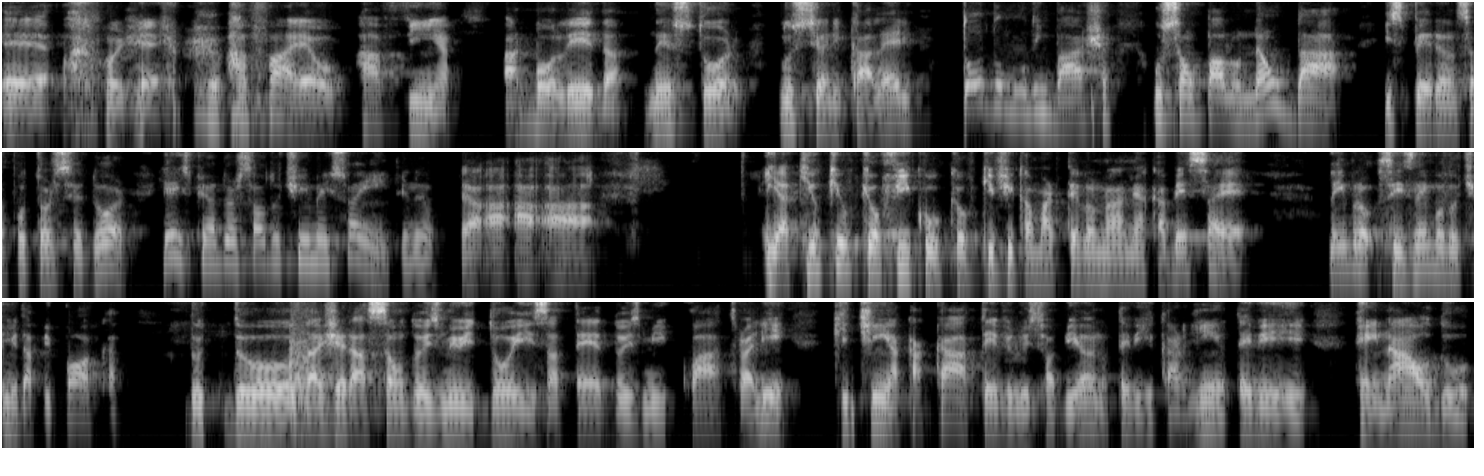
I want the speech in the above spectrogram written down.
é, Rogério, Rafael, Rafinha, Arboleda, Nestor, Luciano Caleri, todo mundo em baixa. O São Paulo não dá esperança pro torcedor, e a espinha dorsal do time é isso aí, entendeu? A, a, a... E aqui o que, o que eu fico, que, eu, que fica martelando na minha cabeça é: lembram, vocês lembram do time da pipoca? Do, do, da geração 2002 até 2004 ali, que tinha Kaká, teve Luiz Fabiano, teve Ricardinho, teve Reinaldo,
